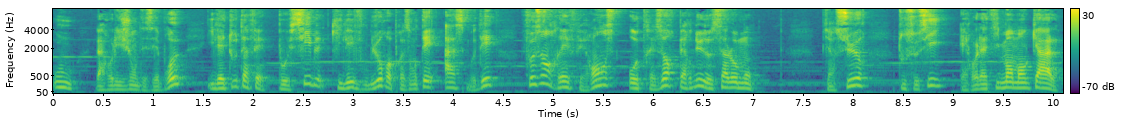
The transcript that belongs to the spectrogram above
ou la religion des Hébreux, il est tout à fait possible qu'il ait voulu représenter Asmodée faisant référence au trésor perdu de Salomon. Bien sûr, tout ceci est relativement bancal,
